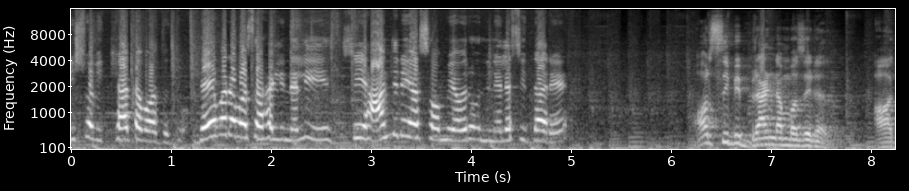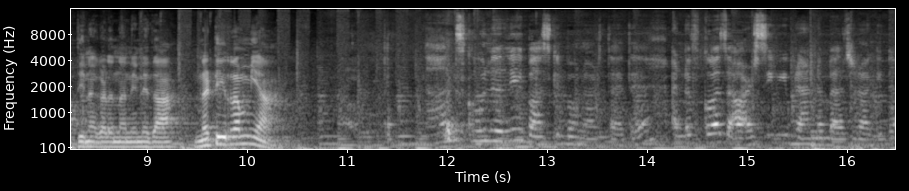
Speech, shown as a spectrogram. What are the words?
ವಿಶ್ವವಿಖ್ಯಾತವಾದದ್ದು. ದೇವರ ಹೊಸಹಳ್ಳಿನಲ್ಲಿ ಶ್ರೀ ಆಂಜನೇಯ ಸ್ವಾಮಿ ಅವರು ನೆಲೆಸಿದ್ದಾರೆ. R C B brand ambassador. ಆ ದಿನಗಳನ್ನು ನೆನೆದ ನಟಿ ರಮ್ಯಾ. ನಾನು ಸ್ಕೂಲಲ್ಲಿ ಬಾಸ್ಕೆಟ್ಬಾಲ್ ಆಡ್ತಾ ಇದ್ದೆ. And of course R C B brand ambassador ಆಗಿದ್ದೆ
